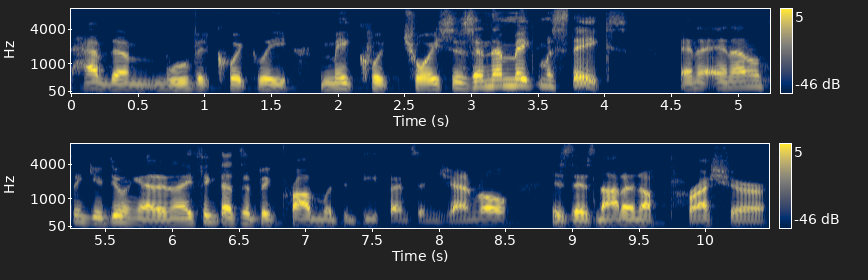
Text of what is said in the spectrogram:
have them move it quickly, make quick choices, and then make mistakes. And and I don't think you're doing that. And I think that's a big problem with the defense in general is there's not enough pressure,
